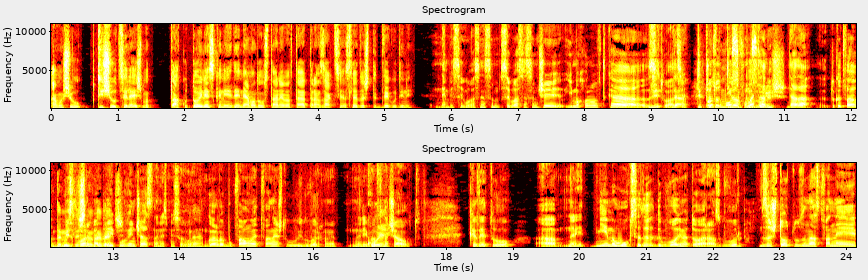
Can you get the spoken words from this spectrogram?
Ама ще, ти ще оцелееш, ма ако той днеска не еде, няма да остане в тази транзакция следващите две години. Не бе, съгласен съм. Съгласен съм, че има хора в така ситуация. Да, ти просто можеш да си момента... позволиш. Да, да. Тук това да го изговорихме преди половин час, нали смисъл. Да. Гордо буквално е това нещо, го изговорихме нали, Кое? в началото. Където а, нали, ние имаме лукса да, да го водим този разговор, защото за нас това не е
